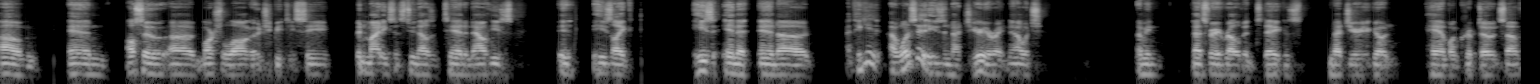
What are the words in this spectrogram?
Um, and also uh, Marshall Long, OGBTC, been mining since 2010, and now he's it, he's like he's in it in uh I think he I want to say that he's in Nigeria right now, which I mean that's very relevant today because Nigeria going ham on crypto and stuff.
